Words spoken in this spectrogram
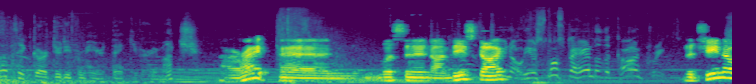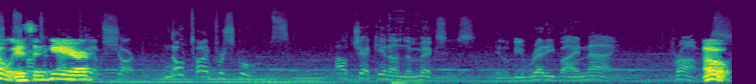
I'll take guard duty from here, thank you very much. Alright, and listen in on these guys. Gino, he was supposed to handle the concrete. The Gino isn't here. No time for screws. I'll check in on the mixes. It'll be ready by nine. Promise. Oh,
